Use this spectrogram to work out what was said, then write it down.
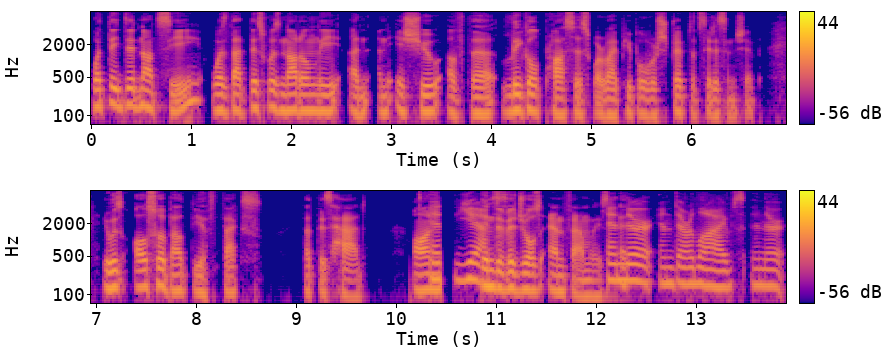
What they did not see was that this was not only an, an issue of the legal process whereby people were stripped of citizenship, it was also about the effects that this had on and, yes. individuals and families and, and their and their lives and their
